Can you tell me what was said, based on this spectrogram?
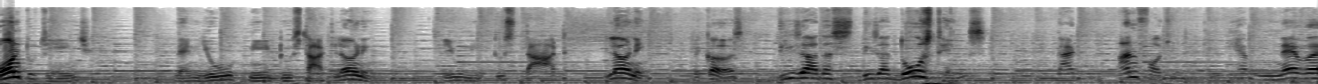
want to change, then you need to start learning. You need to start learning because these are the these are those things that unfortunately have never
